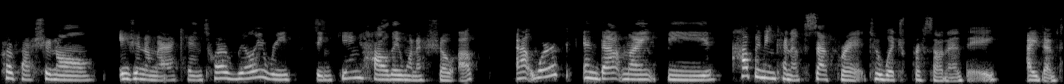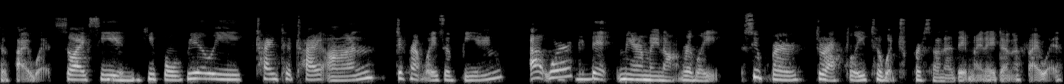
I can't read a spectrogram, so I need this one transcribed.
professional Asian Americans who are really rethinking how they want to show up at work. And that might be happening kind of separate to which persona they identify with. So I see mm. people really trying to try on different ways of being at work mm-hmm. that may or may not relate super directly to which persona they might identify with.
